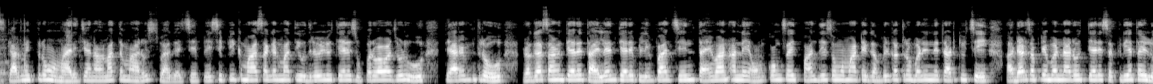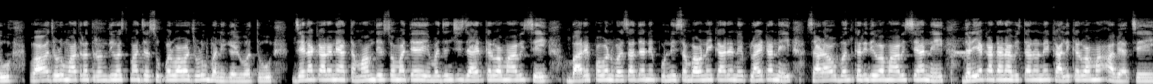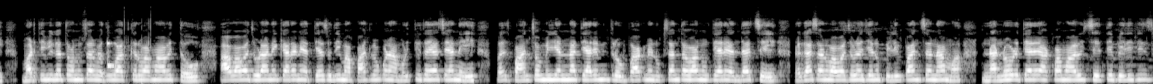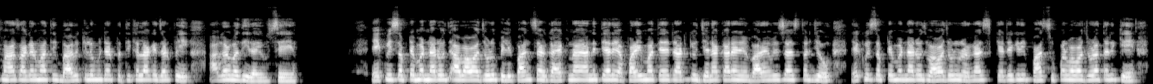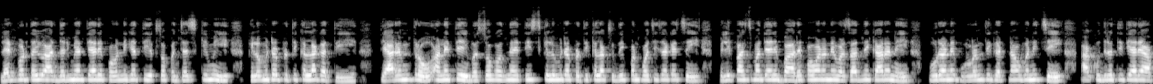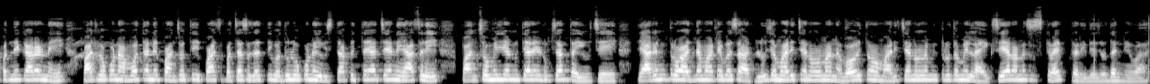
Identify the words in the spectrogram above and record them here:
નમસ્કાર મિત્રો, મારી ચેનલમાં તમારું સ્વાગત છે. પેસિફિક મહાસાગરમાંથી ઉધરેલું ત્યારે સુપર વાવાઝોડું, ત્યારે મિત્રો રગાસણ, ત્યારે થાઇલેન્ડ, ત્યારે ફિલિપાઇન્સ, ચીન, તાઇવાન અને હોંગકોંગ સહિત પાંચ દેશોમાં માટે ગંભીર ખતરો બનીને ટાટક્યું છે. અઢાર સપ્ટેમ્બરના રોજ ત્યારે સક્રિય થયેલું વાવાઝોડું માત્ર ત્રણ દિવસમાં જ સુપર વાવાઝોડું બની ગયું હતું. જેના કારણે આ તમામ દેશોમાં ત્યારે ઇમરજન્સી જાહેર કરવામાં આવી છે. ભારે પવન, વરસાદ અને પૂરની સંભાવનાને કારણે ફ્લાઇટ અને શાળાઓ બંધ કરી દેવામાં આવી છે અને દરિયાકાંઠાના વિસ્તારોને ખાલી કરવામાં આવ્યા છે. મળતી વિગતો અનુસાર વધુ વાત કરવામાં આવે તો આ વાવાઝોડાને કારણે અત્યાર સુધીમાં પાંચ લોકોના મૃત્યુ થયા છે અને પાંચસો મિલિયનના ત્યારે મિત્રો પાકને નુકસાન થવાનું ત્યારે અંદાજ છે. રગાસાન વાવાઝોડા જેનું ફિલિપાઇન્સ નામ નાંડોળ ત્યારે રાખવામાં આવ્યું છે. તે ફિલિપિન્સ મહાસાગરમાંથી બાવીસ કિલોમીટર પ્રતિ કલાકે ઝડપે આગળ વધી રહ્યું છે. એકવીસ સપ્ટેમ્બરના રોજ આ વાવાઝોડું ફિલિપાઇન્સ ગાયકના અને ત્યારે અપાણીમાં ત્યારે ત્રાટક્યું જેના કારણે ભારે વિશ્વાસ સર્જ્યો એકવીસ સપ્ટેમ્બરના રોજ વાવાઝોડું રંગાસ કેટેગરી પાંચ સુપર વાવાઝોડા તરીકે લેન્ડફોલ થયું. આ દરમિયાન ત્યારે પવનની ગતિ એકસો પંચ્યાસી કિમી કિલોમીટર પ્રતિ કલાક હતી. ત્યારે મિત્રો, અને તે બસો ત્રીસ કિલોમીટર પ્રતિ કલાક સુધી પણ પહોંચી શકે છે. ફિલિપાઇન્સમાં ત્યારે ભારે પવન અને વરસાદને કારણે પૂર અને ભૂગર્ભની ઘટનાઓ બની છે. આ કુદરતી ત્યારે આફતને કારણે પાંચ લોકોના મોત અને પાંચસોથી પાંચ પચાસ હજારથી વધુ લોકોને વિસ્થાપિત થયા છે અને આશરે પાંચસો મિલિયનનું ત્યારે નુકસાન થયું છે. ત્યારે મિત્રો આજના માટે બસ આટલું જ અમારી ચેનલમાં નવા હોય તો અમારી ચેનલને મિત્રો તમે લાઇક શેર અને સબસ્ક્રાઈબ કરી દેજો. ધન્યવાદ.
